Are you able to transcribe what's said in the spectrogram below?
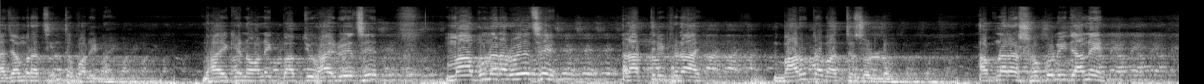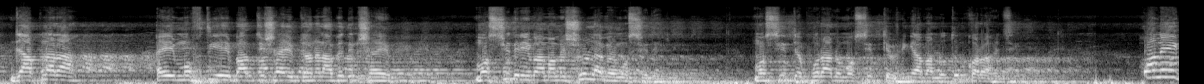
আজ আমরা চিনতে পারি না ভাই, এখানে অনেক বাপজি ভাই রয়েছে। মা বোনেরা রয়েছে, রাত্রি প্রায় বারোটা বাজতে চলল। আপনারা সকলেই জানেন যে আপনারা এই মুফতি, এই বাবজি সাহেব জনাল আবেদিন সাহেব, মসজিদের ইমাম, আমি শুনলাম এই মসজিদে। মসজিদটা পুরানো মসজিদকে ভেঙে আবার নতুন করা হয়েছে। অনেক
